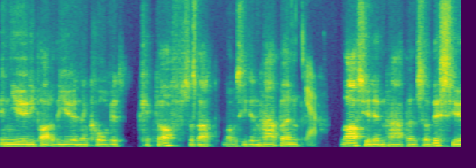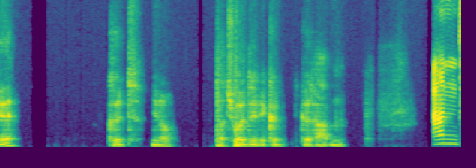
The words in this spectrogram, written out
in the early part of the year, and then COVID kicked off, so that obviously didn't happen. Yeah. Last year didn't happen, so this year could you know, touch wood, it, could could happen. And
